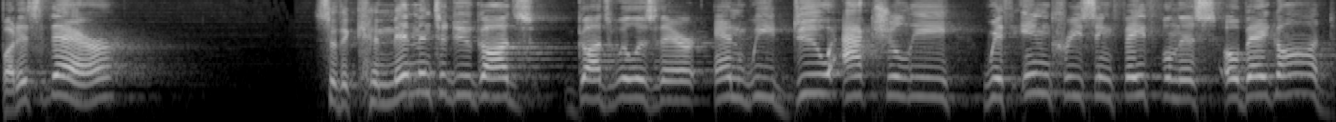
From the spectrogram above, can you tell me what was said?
But it's there. So the commitment to do God's God's will is there, and we do actually, with increasing faithfulness, obey God.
